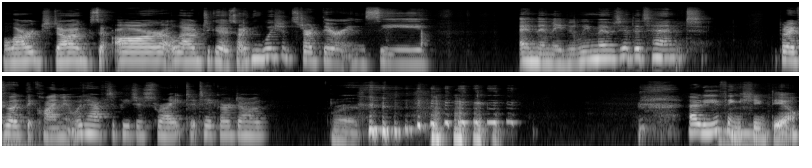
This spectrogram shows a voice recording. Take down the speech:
large dogs are allowed to go. So I think we should start there and see. And then maybe we move to the tent. But I feel like the climate would have to be just right to take our dog. right. How do you think Mm. she'd do?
